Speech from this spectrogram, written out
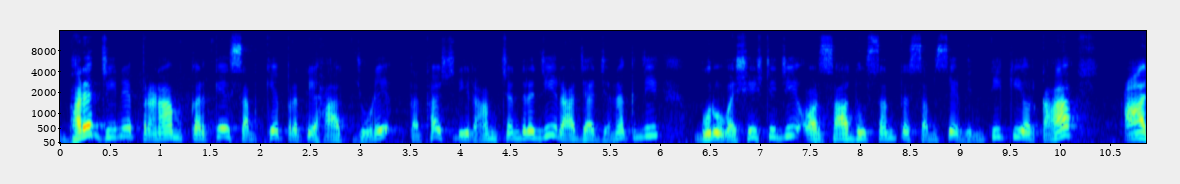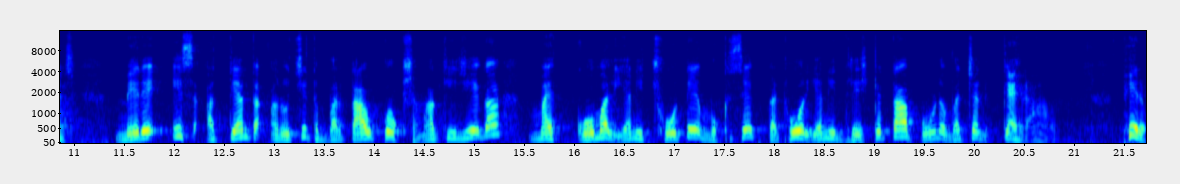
भरत जी ने प्रणाम करके सबके प्रति हाथ जोड़े तथा श्री रामचंद्र जी, राजा जनक जी, गुरु वशिष्ठ जी और साधु संत सबसे विनती की और कहा, आज मेरे इस अत्यंत अनुचित बर्ताव को क्षमा कीजिएगा। मैं कोमल यानी छोटे मुख से कठोर यानी धृष्टतापूर्ण वचन कह रहा हूँ। फिर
